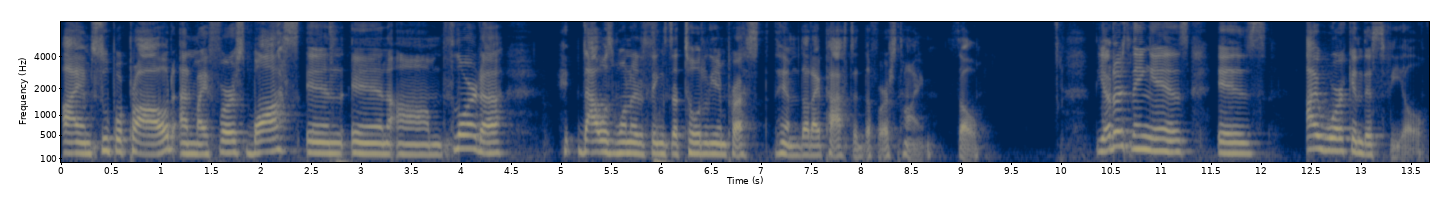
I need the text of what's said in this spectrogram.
I am super proud, and my first boss in in um, Florida, that was one of the things that totally impressed him that I passed it the first time. So, the other thing is is I work in this field.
